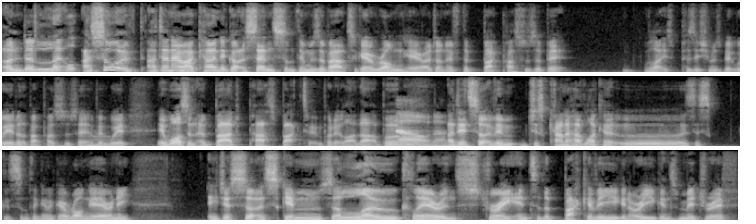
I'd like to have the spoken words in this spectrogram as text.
Under little, I sort of, I don't know. I kind of got a sense something was about to go wrong here. I don't know if the back pass was a bit, like his position was a bit weird, or the back pass was hit a bit mm. weird. It wasn't a bad pass back to him, put it like that. But no, no, I did sort of just kind of have like a, is this is something going to go wrong here? And he he just sort of skims a low clearance straight into the back of Egan or Egan's midriff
